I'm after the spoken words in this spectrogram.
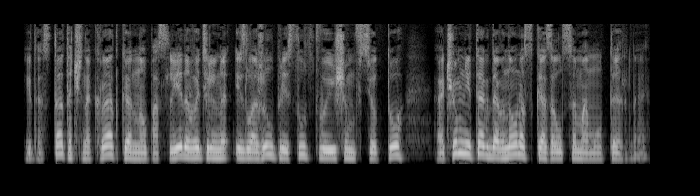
и достаточно кратко, но последовательно изложил присутствующим все то, о чем не так давно рассказал самому Терна.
